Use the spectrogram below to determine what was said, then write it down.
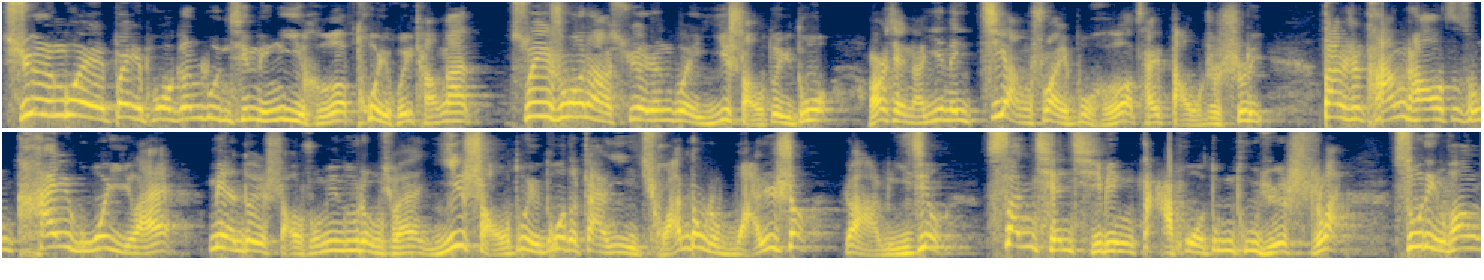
薛仁贵被迫跟论亲陵议和，退回长安。虽说呢，薛仁贵以少对多，而且呢，因为将帅不和才导致失利。但是唐朝自从开国以来，面对少数民族政权，以少对多的战役全都是完胜，是吧？李靖三千骑兵大破东突厥十万，苏定方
